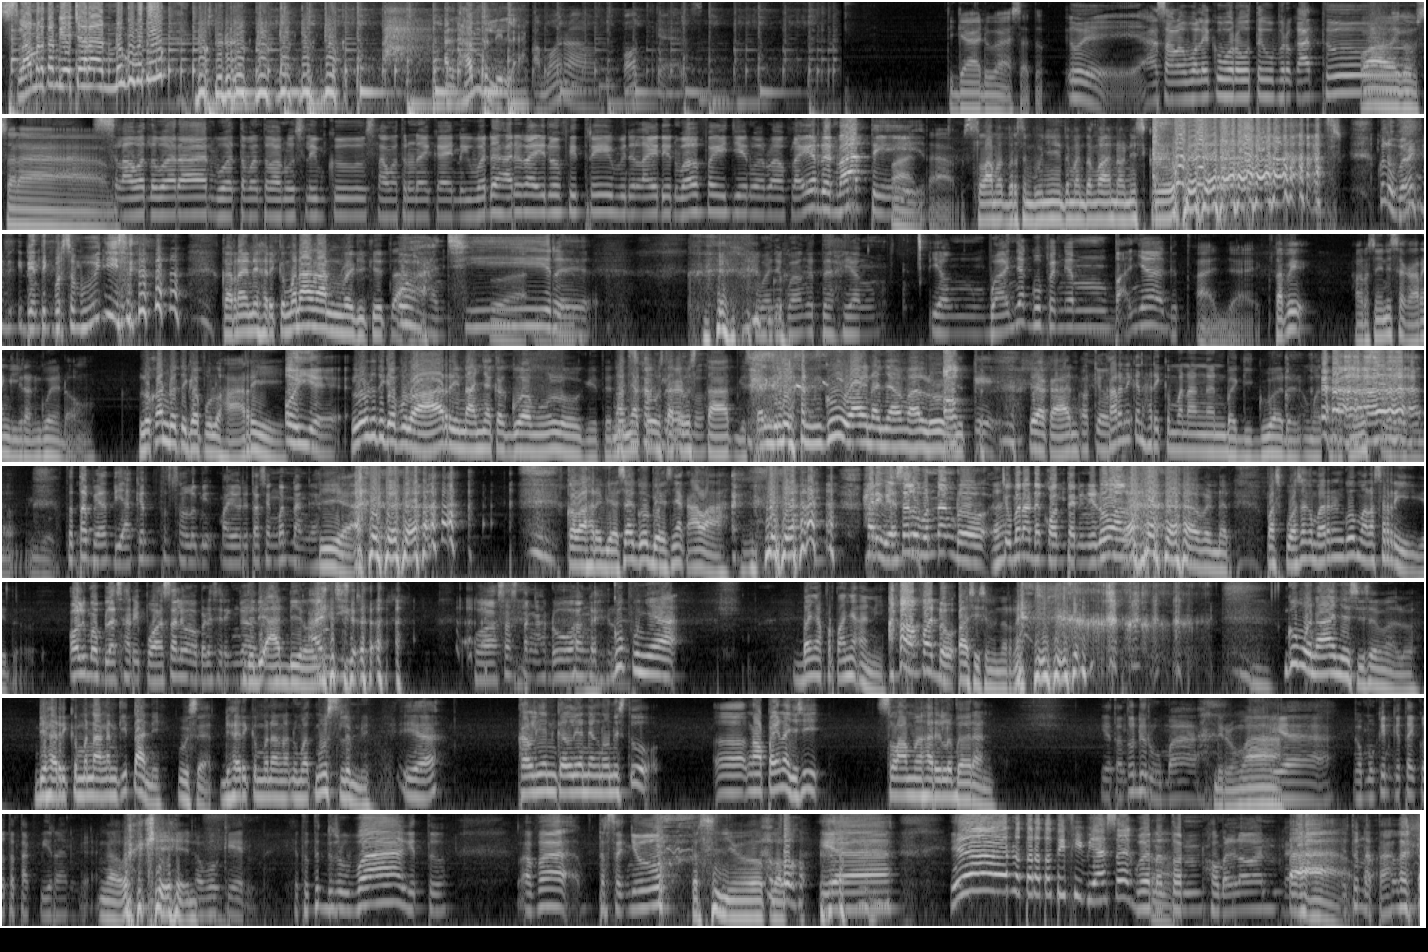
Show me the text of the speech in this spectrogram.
Selamat datang di acara Nunggu Beduk. Duk duk duk duk duk duk duk Alhamdulillah. Amoral Podcast. 3, 2, 1 Woi, Assalamualaikum warahmatullahi wabarakatuh. Waalaikumsalam. Selamat lebaran buat teman-teman muslimku. Selamat menunaikan ibadah hari raya idul fitri Minal aidin wal faizin wal maaf lahir dan batin. Mantap. Selamat bersembunyi teman-teman nonisku Gue lebaran identik bersembunyi? Sih Karena ini hari kemenangan bagi kita. Wah anjir. Banyak banget dah yang Yang banyak gue pengen tanya gitu. Anjay. Tapi harusnya ini sekarang giliran gue dong Lu kan udah 30 hari. Oh iya. Lu udah 30 hari nanya ke gua mulu gitu. Nanya ke giliran ustad-ustad gitu. Sekarang giliran gua yang nanya sama lu Oke. gitu Ya kan? Oke, oke. Karena ini kan hari kemenangan bagi gua dan umat muslim gitu. Tetap ya di akhir tuh selalu mayoritas yang menang ya. Iya. Kalau hari biasa gue biasanya kalah. Hari biasa lu menang do Cuman ada konten ini doang. Bener. Pas puasa kemarin gue malah seri gitu Oh 15 hari puasa 15 hari enggak Jadi adil Anjir Puasa setengah doang Gue punya banyak pertanyaan nih Apa do? Apa sih sebenarnya? gue mau nanya sih sama lo. Di hari kemenangan kita nih, buset. Di hari kemenangan umat muslim nih. Iya Kalian-kalian yang nonis tuh eh, ngapain aja sih selama hari lebaran? Ya tentu di rumah Di rumah. Iya Gak mungkin kita ikut takbiran enggak Nggak mungkin. Gak mungkin Itu tuh di rumah gitu Apa Tersenyum Tersenyum. Oh, Iya Ya nonton-nonton TV biasa Gue nonton Home Alone kan. Ah. Itu Natalan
